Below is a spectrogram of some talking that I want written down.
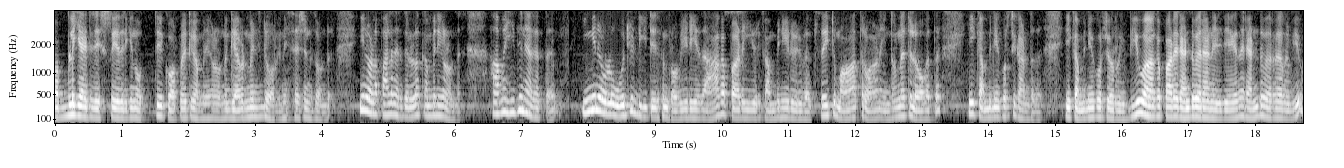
പബ്ലിക്കായിട്ട് രജിസ്റ്റർ ചെയ്തിരിക്കുന്ന ഒത്തിരി കോർപ്പറേറ്റ് കമ്പനികളുണ്ട്. ഗവൺമെന്റിന്റെ ഓർഗനൈസേഷൻസ് ഉണ്ട്. ഇങ്ങനെയുള്ള പലതരത്തിലുള്ള കമ്പനികളുണ്ട്. അപ്പോൾ ഇതിനകത്ത് ഇങ്ങനെയുള്ള ഒരു ഡീറ്റെയിൽസും പ്രൊവൈഡ് ചെയ്ത് ആകെപ്പാട് ഈ ഒരു കമ്പനിയുടെ ഒരു വെബ്സൈറ്റ് മാത്രമാണ് ഇന്റർനെറ്റ് ലോകത്ത് ഈ കമ്പനിയെക്കുറിച്ച് കണ്ടത്. ഈ കമ്പനിയെക്കുറിച്ച് ഒരു റിവ്യൂ ആകെപ്പാട് രണ്ടുപേരാണ് എഴുതിയത് രണ്ടുപേരുടെ റിവ്യൂ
